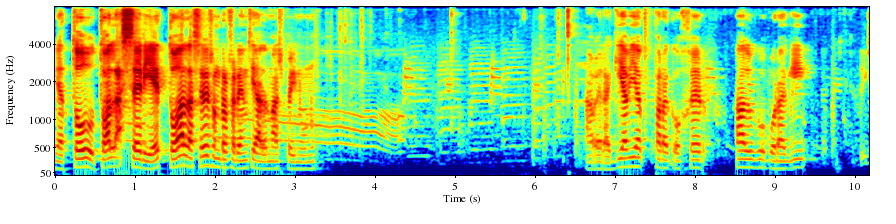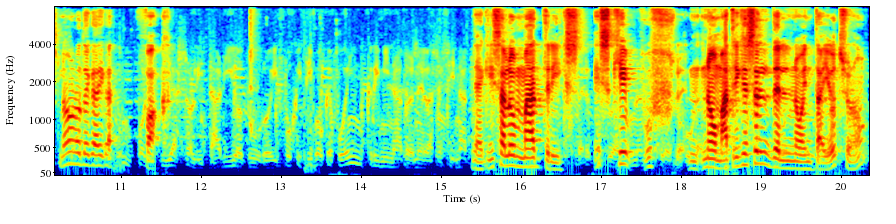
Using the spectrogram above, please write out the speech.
Mira, todo, todas las series, ¿eh? todas las series son referencia al Max Payne 1. A ver, aquí había para coger algo por aquí. No, no te caigas. Fuck. De aquí salió Matrix. Es que. no, Matrix es el del 98, ¿no?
